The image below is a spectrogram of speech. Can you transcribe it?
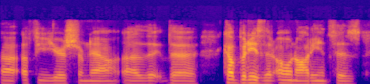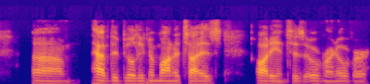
uh, a few years from now. Uh, the the companies that own audiences um, have the ability to monetize audiences over and over.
